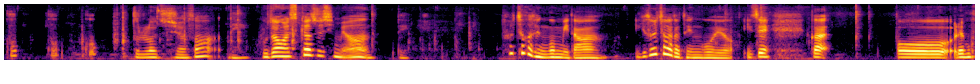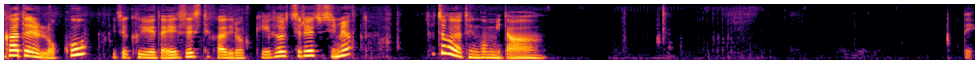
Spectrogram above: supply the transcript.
꾹꾹꾹 눌러주셔서 네, 고정을 시켜주시면 네, 설치가 된 겁니다. 이게 설치가 다 된 거예요. 이제 그러니까 어, 램 카드를 넣고 이제 그 위에다 SSD 카드 이렇게 설치를 해주시면 설치가 다 된 겁니다. 네,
